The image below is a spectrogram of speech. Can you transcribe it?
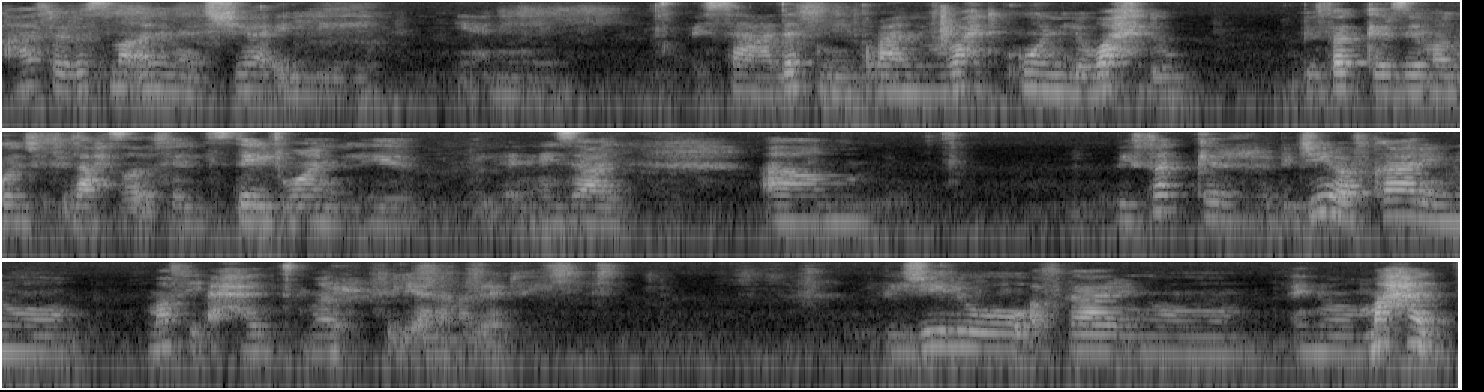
عارفة بس ما أنا من الأشياء اللي يعني ساعدتني. طبعا الواحد يكون لوحده بيفكر زي ما قلت في لحظة في الستيج 1 اللي هي الانعزال. أم بيفكر بتجيله أفكار إنه ما في أحد مر في اللي أنا مريت فيه. بيجي له أفكار إنه إنه ما حد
